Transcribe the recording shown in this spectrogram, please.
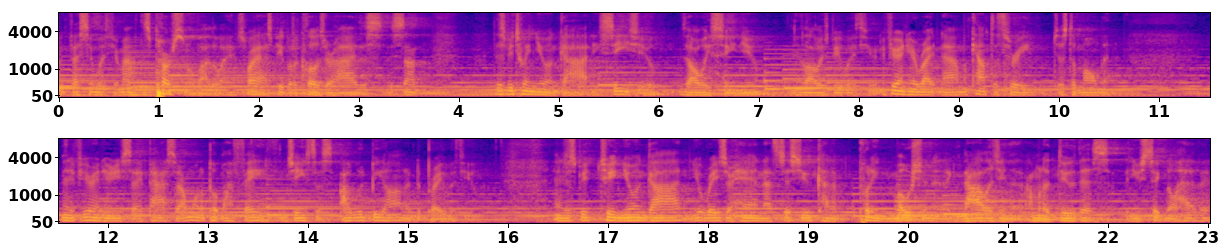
confessing with your mouth. It's personal, by the way. That's why I ask people to close their eyes. It's, this, not, this is between you and God. He sees you. He's always seen you. He'll always be with you. And if you're in here right now, I'm going to count to three, just a moment. And if you're in here and you say, Pastor, I want to put my faith in Jesus, I would be honored to pray with you. And just between you and God, you'll raise your hand. That's just you kind of putting motion and acknowledging that I'm going to do this. And you signal heaven.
